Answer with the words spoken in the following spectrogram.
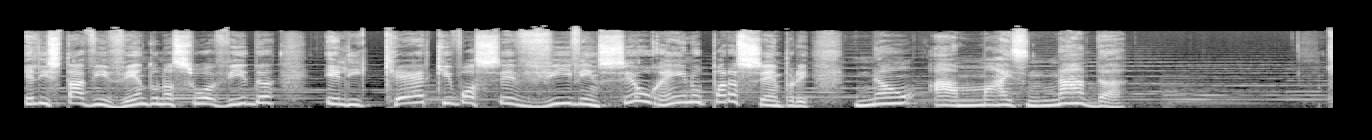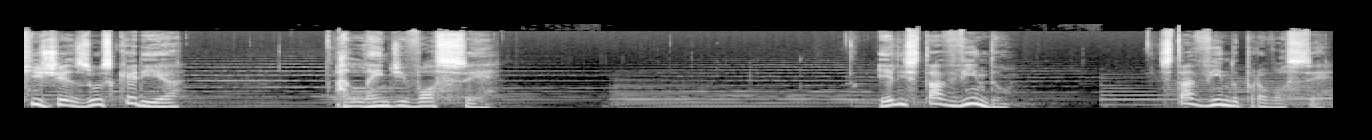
Ele está vivendo na sua vida, ele quer que você viva em seu reino para sempre. Não há mais nada que Jesus queria além de você. Ele está vindo, está vindo para você.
